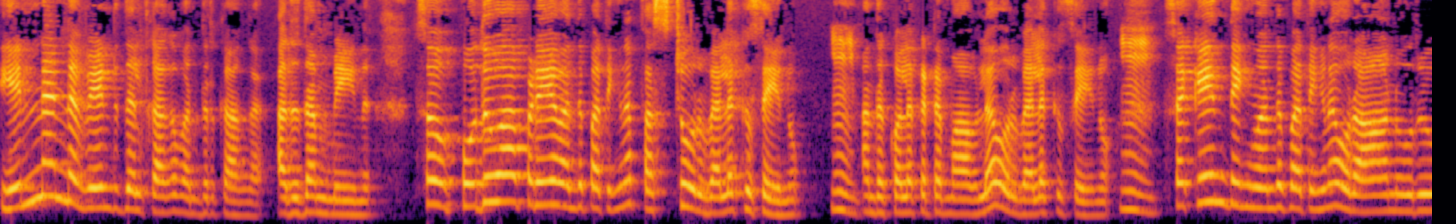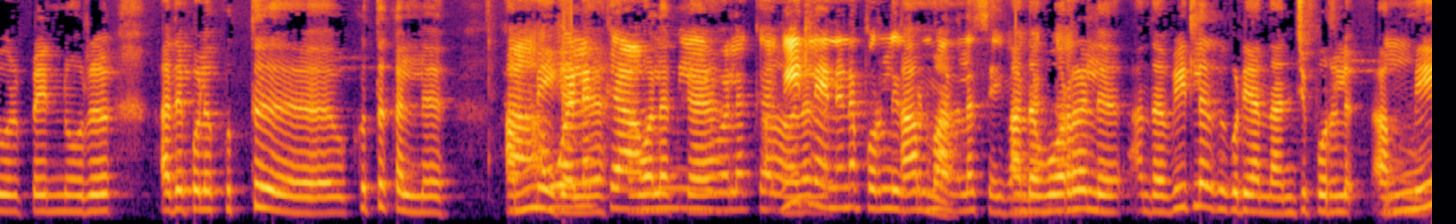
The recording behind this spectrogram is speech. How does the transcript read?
என்னென்ன வேண்டுதலுக்காக வந்திருக்காங்க? அதுதான் மெயின் ஸோ பொதுவா அப்படியே வந்து பாத்தீங்கன்னா ஃபர்ஸ்ட் ஒரு விளக்கு செய்யணும். அந்த கொலக்கட்டை மாவுல ஒரு விளக்கு செய்யணும். செகண்ட் திங் வந்து பாத்தீங்கன்னா ஒரு ஆணூறு ஒரு பெண்ணூறு அதே போல குத்து குத்துக்கல்லு என்னென்ன பொருள் அந்த உரல் அந்த வீட்ல இருக்கக்கூடிய அந்த அஞ்சு பொருள் அம்மி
